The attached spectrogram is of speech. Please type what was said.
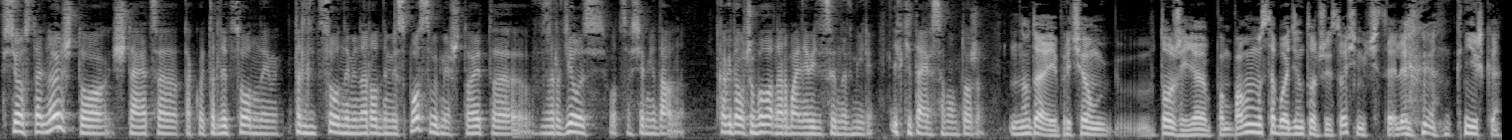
все остальное, что считается такой традиционными, традиционными народными способами, что это зародилось вот совсем недавно когда уже была нормальная медицина в мире. И в Китае в самом тоже. Ну да, и причем тоже, я, по-моему, с тобой один и тот же источник читали, книжка.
